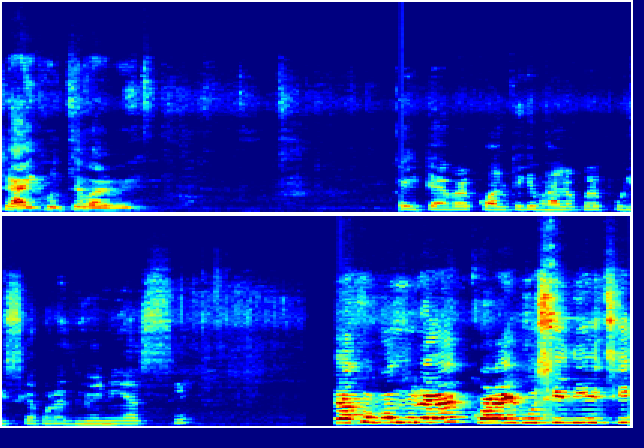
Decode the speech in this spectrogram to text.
ট্রাই করতে পারবে। এইটা এবার কল থেকে ভালো করে পরিষ্কার করে ধুয়ে নিয়ে আসছি। দেখো বন্ধুরা, কড়াই বসিয়ে দিয়েছি।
